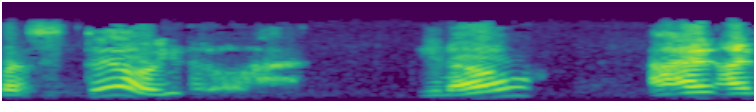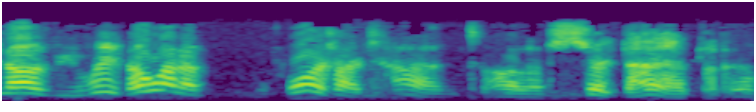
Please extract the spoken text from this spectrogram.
But still, you know, you know, I I know we we don't want to force our talent on a strict diet, but uh,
